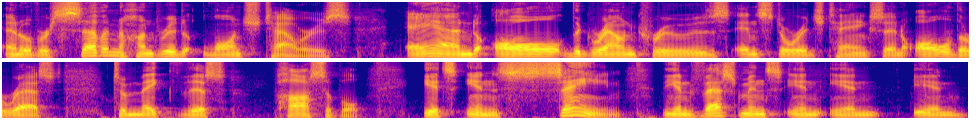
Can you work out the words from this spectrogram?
and over 700 launch towers and all the ground crews and storage tanks and all the rest to make this possible. It's insane. The investments in in in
